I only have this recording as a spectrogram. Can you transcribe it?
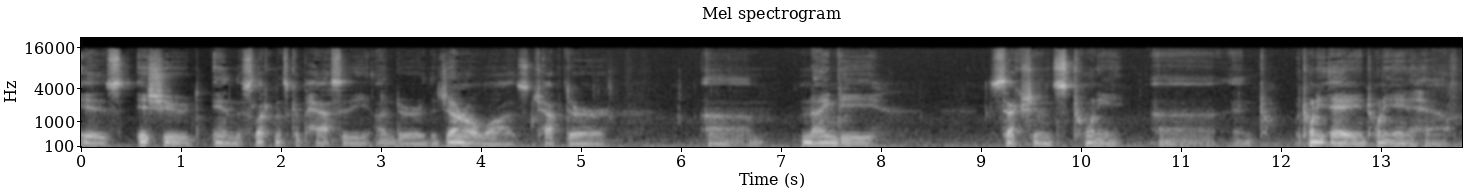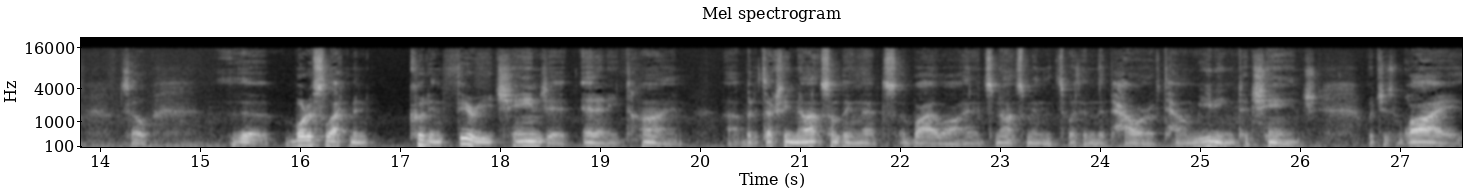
is issued in the selectman's capacity under the general laws, chapter um, 90, sections 20 uh, and 20A and 20A and a half. So the Board of Selectmen could, in theory, change it at any time. Uh, but it's actually not something that's a bylaw, and it's not something that's within the power of town meeting to change, which is why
